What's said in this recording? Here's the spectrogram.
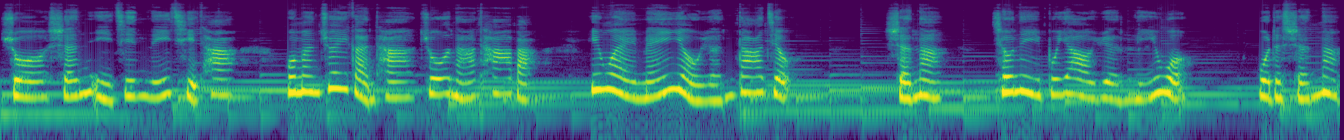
说神已经离弃他。我们追赶他，捉拿他吧，因为没有人搭救。神呐，求你不要远离我，我的神呐，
